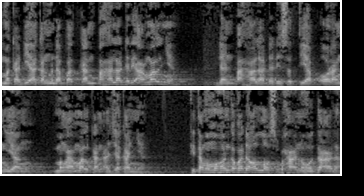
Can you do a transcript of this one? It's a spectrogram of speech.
maka dia akan mendapatkan pahala dari amalnya dan pahala dari setiap orang yang mengamalkan ajakannya. Kita memohon kepada Allah Subhanahu wa taala,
